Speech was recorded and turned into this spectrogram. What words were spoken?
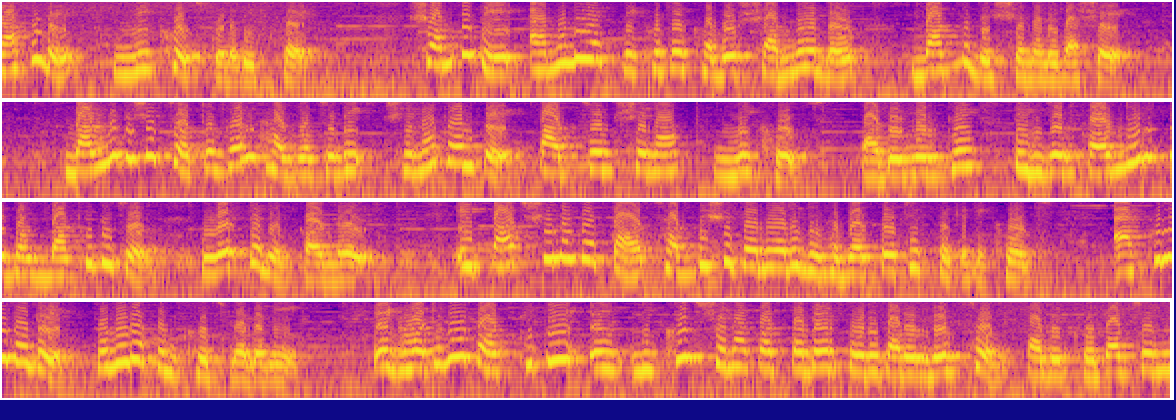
না হলে নিখোঁজ করে দিচ্ছে। সম্প্রতি এমনই এক নিখোঁজের খবর সামনে এলো বাংলাদেশ সেনানিবাসে। বাংলাদেশের চট্টগ্রাম খাগড়াছড়ি সেনা ক্যাম্পে পাঁচজন সেনা নিখোঁজ। তাদের মধ্যে তিনজন কর্নেল এবং বাকি দুজন লেফটেন্যান্ট কর্নেল। এই পাঁচ সেনাকর্তা ছাব্বিশে জানুয়ারি দু হাজার পঁচিশ থেকে নিখোঁজ। এখনও তাদের কোনো রকম খোঁজ মেলেনি। এই ঘটনার পর থেকে এই নিখোঁজ সেনাকর্তাদের পরিবারের লোকজন তাদের খোঁজার জন্য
